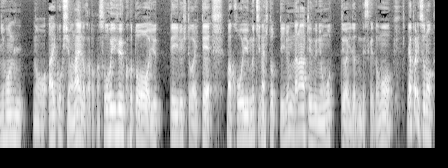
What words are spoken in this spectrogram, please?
日本の愛国心はないのかとか、そういうことを言っている人がいて、まあこういう無知な人っているんだなというふうに思ってはいるんですけども、やっぱりその、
